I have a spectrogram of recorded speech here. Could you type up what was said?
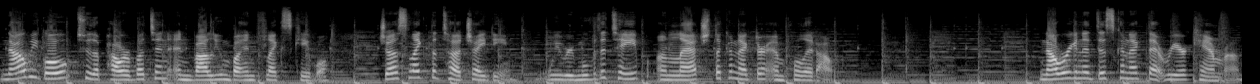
Now we go to the power button and volume button flex cable. Just like the Touch ID, we remove the tape, unlatch the connector and pull it out. Now we're going to disconnect that rear camera.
